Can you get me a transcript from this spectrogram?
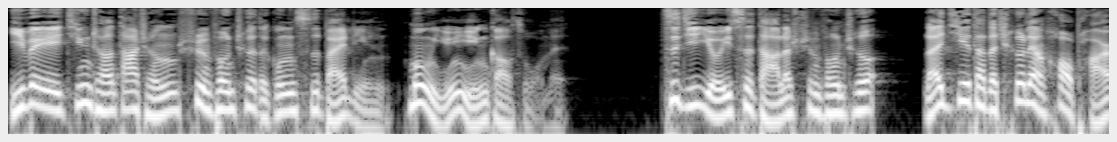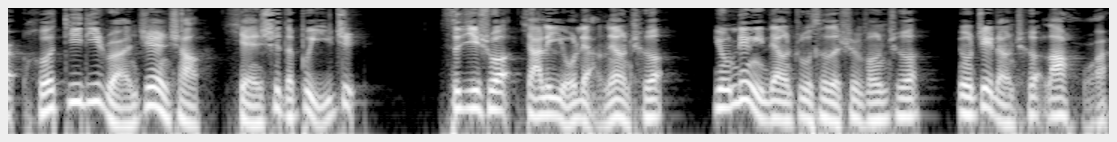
一位经常搭乘顺风车的公司白领孟云云告诉我们，自己有一次打了顺风车来接他的车辆号牌和滴滴软件上显示的不一致。司机说家里有两辆车，用另一辆注册的顺风车用这辆车拉活。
